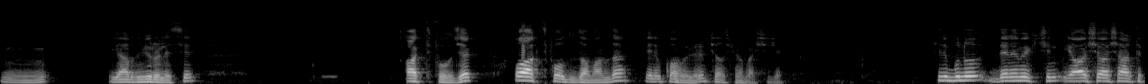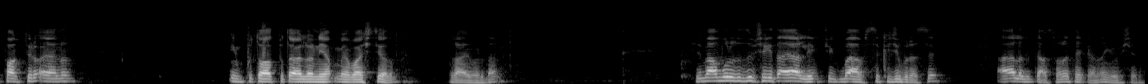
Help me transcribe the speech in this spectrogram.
mm, yardımcı rölesi aktif olacak. O aktif olduğu zaman da benim konveyörlerim çalışmaya başlayacak. Şimdi bunu denemek için yavaş yavaş artık faktörü ayarının input output ayarlarını yapmaya başlayalım driver'dan. Şimdi ben bunu hızlı bir şekilde ayarlayayım çünkü bayağı sıkıcı burası. Ayarladıktan sonra tekrardan görüşelim.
